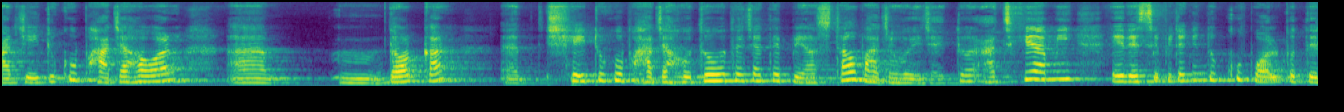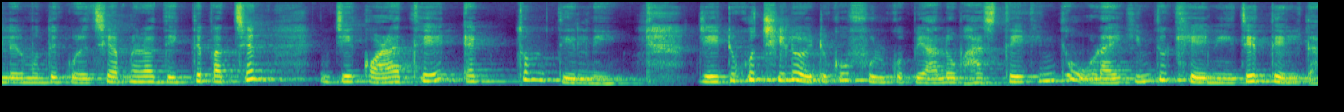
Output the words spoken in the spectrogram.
আর যেইটুকু ভাজা হওয়ার দরকার, সেইটুকু ভাজা হতে হতে যাতে পেঁয়াজটাও ভাজা হয়ে যায়। তো আজকে আমি এই রেসিপিটা কিন্তু খুব অল্প তেলের মধ্যে করেছি, আপনারা দেখতে পাচ্ছেন যে কড়াতে একদম তেল নেই। যেইটুকু ছিল ওইটুকু ফুলকপি আলু ভাজতেই কিন্তু ওরাই কিন্তু খেয়ে নিয়েছে তেলটা।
